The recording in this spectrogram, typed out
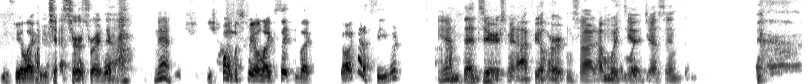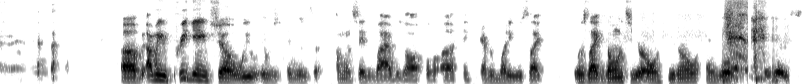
You feel like my chest hurts right now. Yeah. You almost feel like sick. You're like, yo, I got a fever. Yeah. I'm dead serious, man. I feel hurt inside. I'm with I'm you, with Justin. uh, I mean, pregame show, we it was it was. I'm gonna say the vibe was awful. Uh, I think everybody was like, it was like going to your own funeral, and it was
